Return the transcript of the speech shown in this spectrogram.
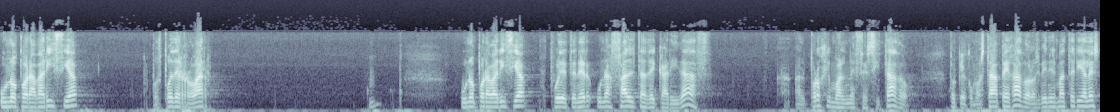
Uno por avaricia, pues puede robar. ¿Mm? Uno por avaricia puede tener una falta de caridad al prójimo, al necesitado porque como está apegado a los bienes materiales,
